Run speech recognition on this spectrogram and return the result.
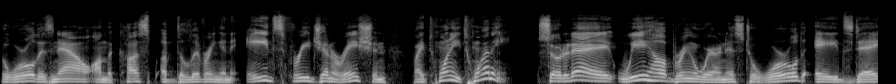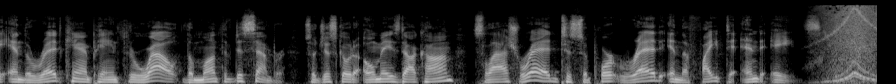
The world is now on the cusp of delivering an AIDS free generation by 2020. So today, we help bring awareness to World AIDS Day and the Red campaign throughout the month of December. So just go to omaze.com slash red to support Red in the fight to end AIDS.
